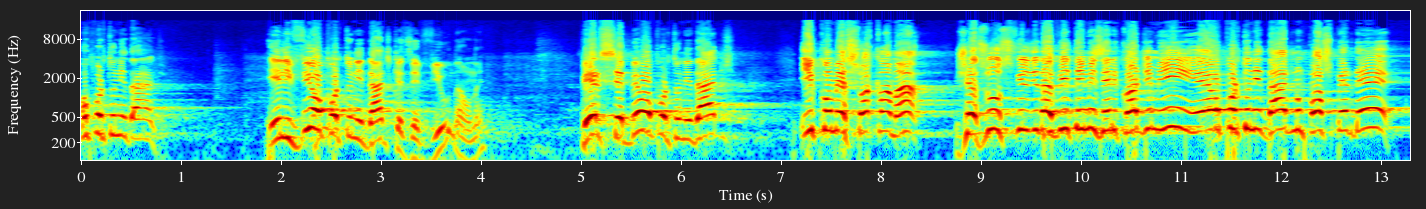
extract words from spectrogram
Oportunidade. Ele viu a oportunidade, quer dizer, viu não, né? Percebeu a oportunidade e começou a clamar: Jesus, filho de Davi, tem misericórdia de mim, é oportunidade, não posso perder.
